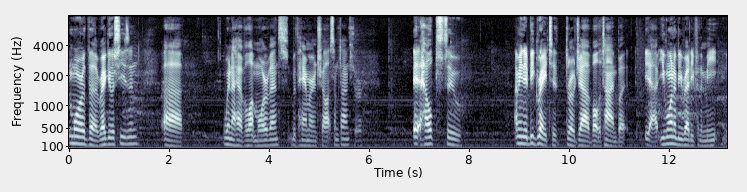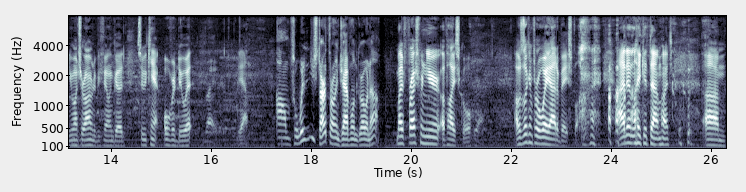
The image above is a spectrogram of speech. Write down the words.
more the regular season, uh, when I have a lot more events with hammer and shot, sometimes. Sure. It helps to. I mean, it'd be great to throw jav all the time, but yeah, you want to be ready for the meet. You want your arm to be feeling good, so we can't overdo it. Right. Yeah. Um. So when did you start throwing javelin growing up? My freshman year of high school. Yeah. I was looking for a way out of baseball. I didn't like it that much. Um,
